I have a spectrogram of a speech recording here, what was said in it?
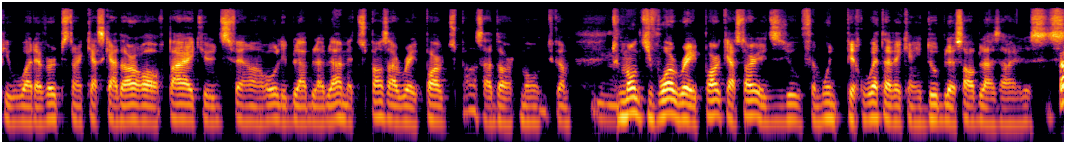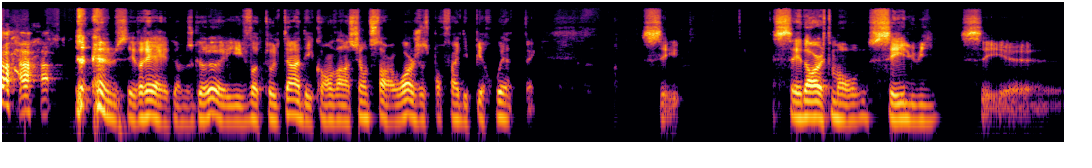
puis whatever, puis c'est un cascadeur hors pair qui a eu différents rôles et blablabla, mais tu penses à Ray Park, tu penses à Darth Maul. Comme, mm-hmm. Tout le monde qui voit Ray Park à cette heure, il dit fais-moi une pirouette avec un double sable laser. C'est vrai, comme ce gars-là, il va tout le temps à des conventions de Star Wars juste pour faire des pirouettes c'est c'est Darth Maul, c'est lui, c'est euh,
